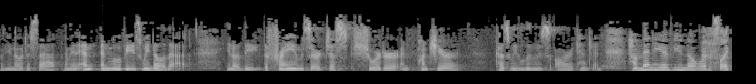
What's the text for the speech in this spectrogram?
Have you noticed that? I mean, and, and movies, we know that. You know, the, the frames are just shorter and punchier because we lose our attention. How many of you know what it's like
